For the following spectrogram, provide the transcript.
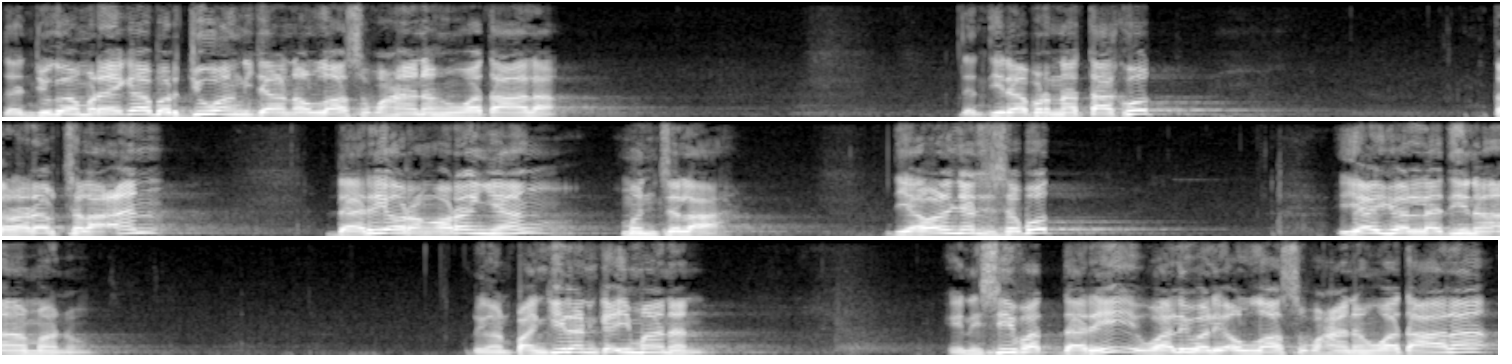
Dan juga mereka berjuang di jalan Allah Subhanahu wa taala. Dan tidak pernah takut terhadap celaan dari orang-orang yang mencela. Di awalnya disebut ya ayyuhalladzina amanu. Dengan panggilan keimanan. Ini sifat dari wali-wali Allah Subhanahu wa taala.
